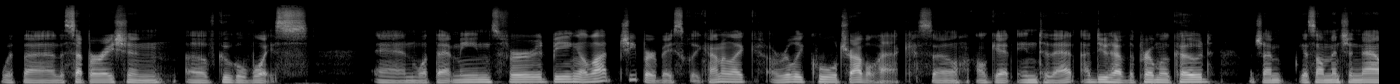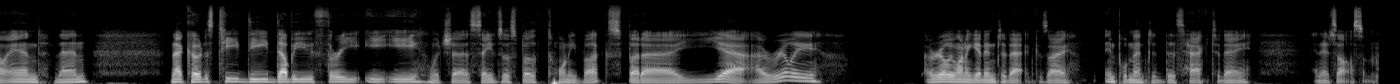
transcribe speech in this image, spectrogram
with uh, the separation of Google Voice and what that means for it being a lot cheaper, basically. Kind of like a really cool travel hack. So I'll get into that. I do have the promo code, which I guess I'll mention now and then. And that code is TDW3EE, which uh, saves us both 20 bucks. But uh, yeah, I really, I really want to get into that because I implemented this hack today, and it's awesome.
